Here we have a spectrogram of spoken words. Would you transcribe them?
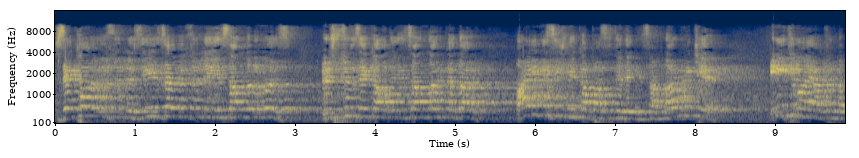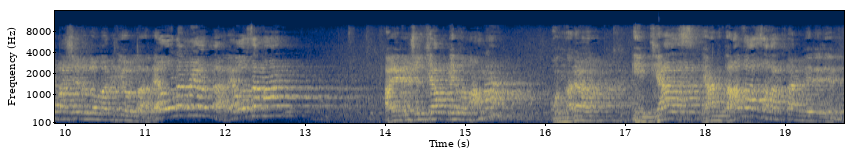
Zeka özürlü, zihinsel özürlü insanlarımız üstün zekalı insanlar kadar aynı zihni kapasitede insanlar mı ki eğitim hayatında başarılı olabiliyorlar? E olamıyorlar. E o zaman ayrımcılık yapmayalım ama onlara imtiyaz yani daha fazla haklar verelim.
